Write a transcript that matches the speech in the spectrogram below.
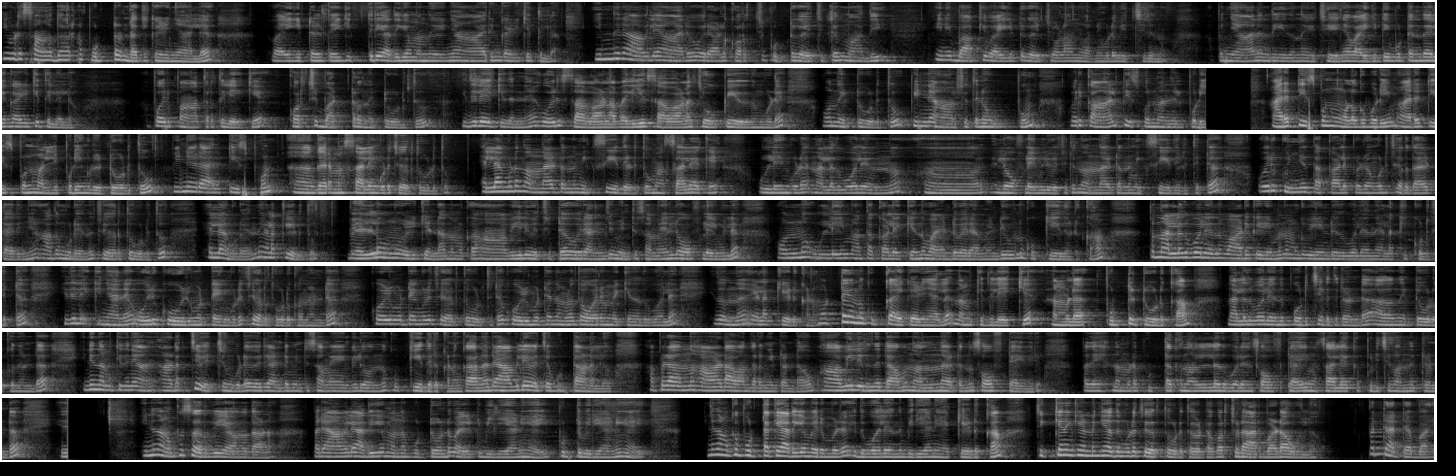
ഇവിടെ സാധാരണ പുട്ടുണ്ടാക്കി കഴിഞ്ഞാൽ വൈകിട്ടത്തേക്ക് ഇത്തിരി അധികം വന്നു കഴിഞ്ഞാൽ ആരും കഴിക്കത്തില്ല. ഇന്ന് രാവിലെ ആരോ ഒരാൾ കുറച്ച് പുട്ട് കഴിച്ചിട്ട് മതി ഇനി ബാക്കി വൈകിട്ട് കഴിച്ചോളാം എന്ന് പറഞ്ഞ് ഇവിടെ വെച്ചിരുന്നു. അപ്പം ഞാൻ എന്ത് ചെയ്തെന്ന് വെച്ച് കഴിഞ്ഞാൽ വൈകിട്ട് ഈ പുട്ട് എന്തായാലും കഴിക്കത്തില്ലല്ലോ. അപ്പോൾ ഒരു പാത്രത്തിലേക്ക് കുറച്ച് ബട്ടർ ഒന്ന് ഇട്ട് കൊടുത്തു. ഇതിലേക്ക് തന്നെ ഒരു സവാള വലിയ സവാള ചോപ്പ് ചെയ്തതും കൂടെ ഒന്ന് ഇട്ട് കൊടുത്തു. പിന്നെ ആവശ്യത്തിന് ഉപ്പും ഒരു കാൽ ടീസ്പൂൺ മഞ്ഞൾപ്പൊടി അര ടീസ്പൂൺ മുളക് പൊടിയും അര ടീസ്പൂൺ മല്ലിപ്പൊടിയും കൂടി ഇട്ട് കൊടുത്തു. പിന്നെ ഒരു അര ടീസ്പൂൺ ഗരം മസാലയും കൂടി ചേർത്ത് കൊടുത്തു. എല്ലാം കൂടെ നന്നായിട്ടൊന്ന് മിക്സ് ചെയ്തെടുത്തു. മസാലയൊക്കെ ഉള്ളിയും കൂടെ നല്ലതുപോലെ ഒന്ന് ലോ ഫ്ലെയിമിൽ വെച്ചിട്ട് നന്നായിട്ടൊന്ന് മിക്സ് ചെയ്തെടുത്തിട്ട് ഒരു കുഞ്ഞ് തക്കാളിപ്പഴവും കൂടി ചെറുതായിട്ട് അരിഞ്ഞ് അതും കൂടെ ഒന്ന് ചേർത്ത് കൊടുത്തു. എല്ലാം കൂടെ ഒന്ന് ഇളക്കിയെടുത്തു. വെള്ളമൊന്നും ഒഴിക്കേണ്ട. നമുക്ക് ആവിയിൽ വെച്ചിട്ട് ഒരു അഞ്ച് മിനിറ്റ് സമയം ലോ ഫ്ലെയിമിൽ ഒന്ന് ഉള്ളിയും ആ തക്കാളിയൊക്കെ ഒന്ന് വഴണ്ട് വരാൻ വേണ്ടി ഒന്ന് കുക്ക് ചെയ്തെടുക്കാം. അപ്പം നല്ലതുപോലെ ഒന്ന് വാടി കഴിയുമ്പോൾ നമുക്ക് വീണ്ടും ഇതുപോലെ ഒന്ന് ഇളക്കി കൊടുത്തിട്ട് ഇതിലേക്ക് ഞാൻ ഒരു കോഴിമുട്ടയും കൂടി ചേർത്ത് കൊടുക്കുന്നുണ്ട്. കോഴിമുട്ടയും കൂടി ചേർത്ത് കൊടുത്തിട്ട് കോഴിമുട്ടയും നമ്മൾ തോരൻ വെക്കുന്നത് പോലെ ഇതൊന്ന് ഇളക്കിയെടുക്കണം. മുട്ടയൊന്ന് കുക്കായി കഴിഞ്ഞാൽ നമുക്കിതിലേക്ക് നമ്മൾ പുട്ടിട്ട് കൊടുക്കാം. നല്ലതുപോലെ ഒന്ന് പൊടിച്ചെടുത്തിട്ടുണ്ട്. അതൊന്ന് ഇട്ട് കൊടുക്കുന്നുണ്ട്. ഇനി നമുക്കിതിനെ അടച്ച് വെച്ചും കൂടെ ഒരു രണ്ട് മിനിറ്റ് സമയമെങ്കിലും ഒന്ന് കുക്ക് ചെയ്തെടുക്കണം. കാരണം രാവിലെ വെച്ച പുട്ടാണല്ലോ. അപ്പോഴതൊന്ന് ഹാർഡാവാൻ തുടങ്ങിയിട്ടുണ്ടാവും. ആവിയിലിരുന്നിട്ടാകുമ്പോൾ നന്നായിട്ടൊന്ന് സോഫ്റ്റായി വരും. അപ്പോൾ അതെ നമ്മുടെ പുട്ടൊക്കെ നല്ലതുപോലെ സോഫ്റ്റായി മസാലയൊക്കെ പിടിച്ച് വന്നിട്ടുണ്ട്. ഇനി നമുക്ക് സെർവ് ചെയ്യാവുന്നതാണ്. അപ്പോൾ രാവിലെ അധികം വന്ന പുട്ട് കൊണ്ട് വൈകിട്ട് ബിരിയാണിയായി പുട്ട് ബിരിയാണിയായി. ഇനി നമുക്ക് പുട്ടൊക്കെ അധികം വരുമ്പോൾ ഇതുപോലെ ഒന്ന് ബിരിയാണി ആക്കി എടുക്കാം. ചിക്കനൊക്കെ ഉണ്ടെങ്കിൽ അതും കൂടെ ചേർത്ത് കൊടുത്തു കേട്ടോ. കുറച്ചുകൂടെ ആർഭാടാവുമല്ലോ. ടാറ്റ ബൈ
